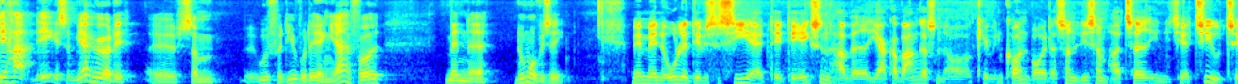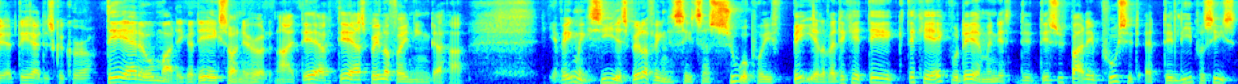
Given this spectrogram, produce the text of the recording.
Det har den ikke, som jeg hører det, øh, som, ud fra de vurderinger, jeg har fået. Men øh, nu må vi se. Men, men Ole, det vil så sige, at det, det ikke sådan har været Jakob Ankersen og Kevin Conboy, der sådan ligesom har taget initiativ til, at det her det skal køre. Det er det åbenbart ikke, og det er ikke sådan, jeg hørte. Nej, det er, det er Spillerforeningen, der har... Jeg ved ikke, man kan sige, at Spillerforeningen har set sig sur på FB, eller hvad. Det kan, det, det kan jeg ikke vurdere, men jeg det, det synes bare, det er pudsigt, at det lige præcis,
